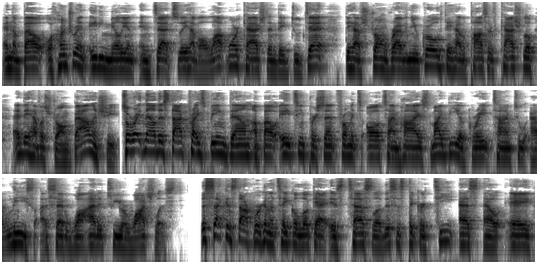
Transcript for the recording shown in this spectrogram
and about 180 million in debt. So they have a lot more cash than they do debt. They have strong revenue growth. They have a positive cash flow and they have a strong balance sheet. So right now, the stock price being down about 18% from its all time highs might be a great time to at least, I said, add it to your watch list. The second stock we're going to take a look at is Tesla. This is ticker TSLA.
